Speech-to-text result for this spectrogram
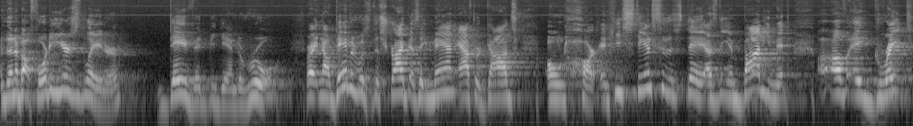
And then about 40 years later, David began to rule. Right now, David was described as a man after God's own heart, and he stands to this day as the embodiment of a great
